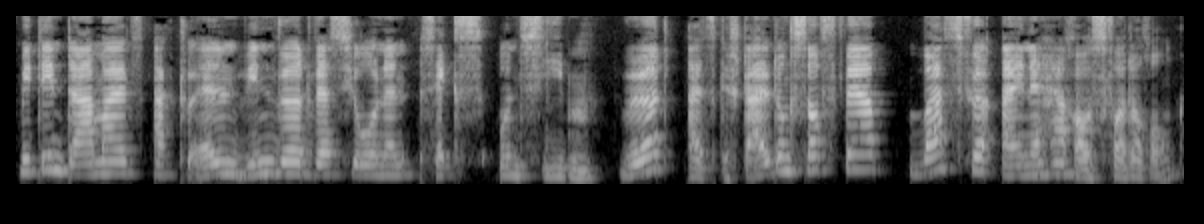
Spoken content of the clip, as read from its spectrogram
mit den damals aktuellen WinWord-Versionen 6 und 7. Word als Gestaltungssoftware was für eine Herausforderung,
